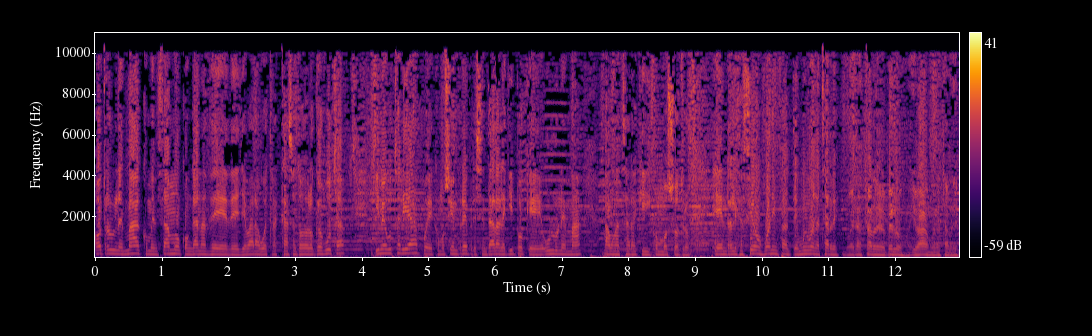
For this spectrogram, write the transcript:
otro lunes más, comenzamos con ganas de, de, llevar a vuestras casas todo lo que os gusta y me gustaría, pues como siempre, presentar al equipo que un lunes más vamos a estar aquí con vosotros. En realización, Juan Infante, muy buenas tardes. Buenas tardes, Pelo. Iván, buenas tardes.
